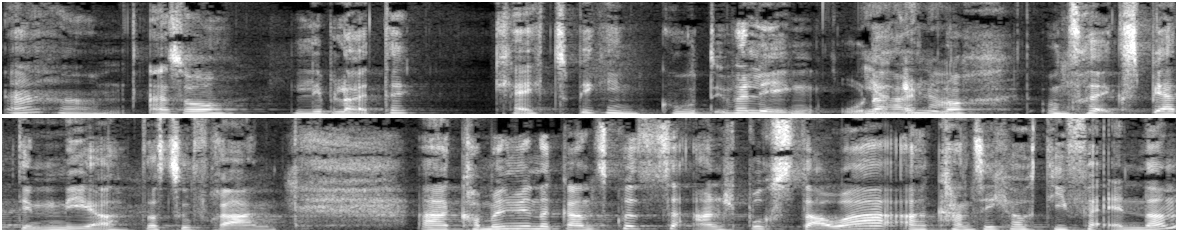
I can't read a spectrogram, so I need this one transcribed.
Aha, also liebe Leute, gleich zu Beginn gut überlegen oder ja, halt genau. noch unsere Expertin näher dazu fragen. Äh, kommen wir noch ganz kurz zur Anspruchsdauer. Äh, kann sich auch die verändern?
